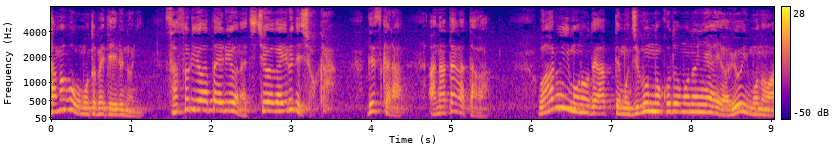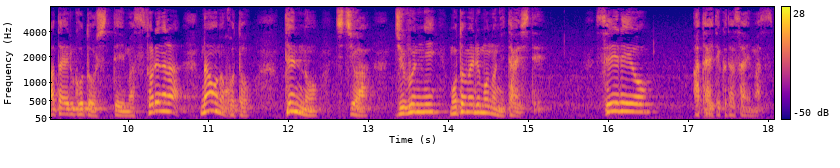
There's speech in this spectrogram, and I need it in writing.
卵を求めているのにサソリを与えるような父親がいるでしょうか。ですからあなた方は悪いものであっても自分の子供のには良いものを与えることを知っています。それならなおのこと天の父は自分に求めるものに対して精霊を与えてくださいます。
